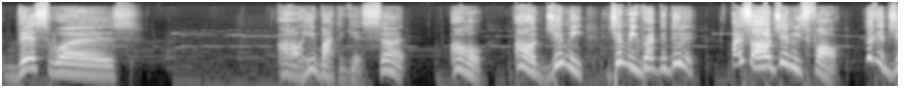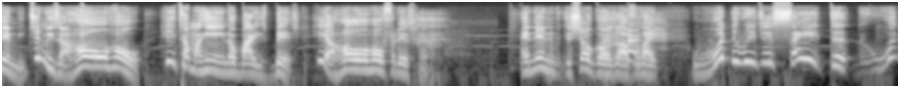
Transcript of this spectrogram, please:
This was. Oh, he about to get sun. Oh, oh, Jimmy, Jimmy got to do this. Oh, it's all Jimmy's fault. Look at Jimmy. Jimmy's a whole hoe. He talking about he ain't nobody's bitch. He a whole hoe for this one. And then the show goes off like, what did we just say? To what?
